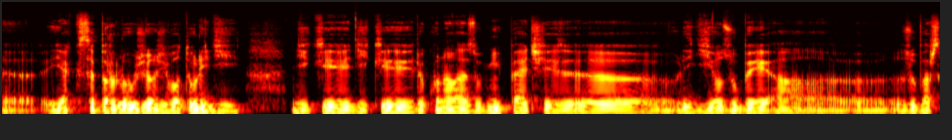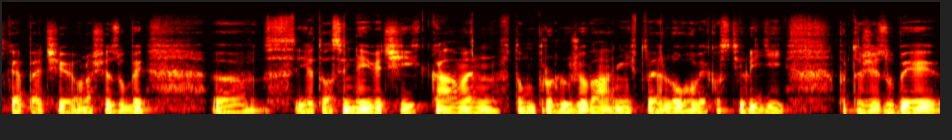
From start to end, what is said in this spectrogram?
eh, jak se prodloužil život u lidí, díky, díky dokonalé zubní péči eh, lidí o zuby a eh, zubařské péči o naše zuby, je to asi největší kámen v tom prodlužování, v té dlouhověkosti lidí, protože zuby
